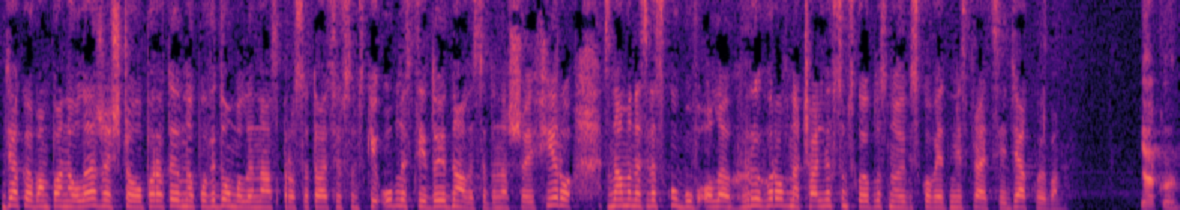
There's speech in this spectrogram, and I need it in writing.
Дякую вам, пане Олеже, що оперативно повідомили нас про ситуацію в Сумській області і доєдналися до нашого ефіру. З нами на зв'язку був Олег Григоров, начальник Сумської обласної військової адміністрації. Дякую вам. Дякую.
